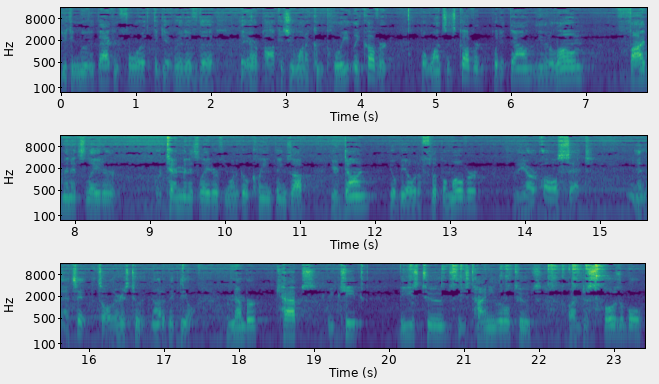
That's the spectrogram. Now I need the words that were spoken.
You can move it back and forth to get rid of the, the air pockets. You want it completely covered, but once it's covered, put it down, leave it alone. Five minutes later, or 10 minutes later, if you want to go clean things up, you're done. You'll be able to flip them over. They are all set. And that's it. That's all there is to it. Not a big deal. Remember, caps we keep. These tubes, these tiny little tubes, are disposable.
